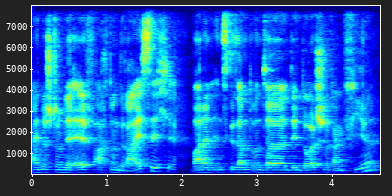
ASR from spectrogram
eine Stunde 11,38, war dann insgesamt unter den Deutschen Rang 4.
